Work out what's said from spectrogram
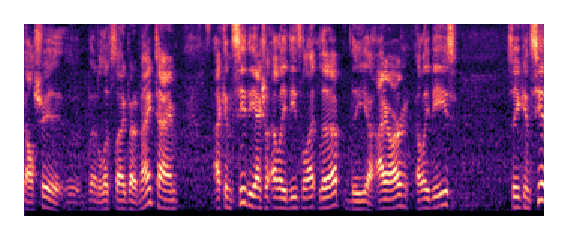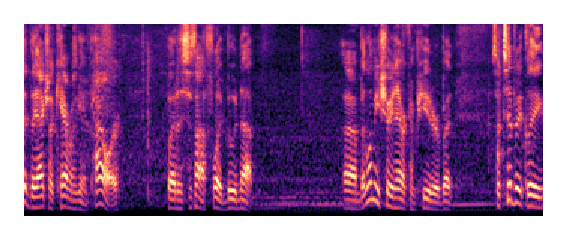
I'll show you what it looks like. But at nighttime, I can see the actual LEDs lit up, the uh, IR LEDs. So you can see that the actual camera's getting power, but it's just not fully booting up. Uh, but let me show you our computer. But so typically,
